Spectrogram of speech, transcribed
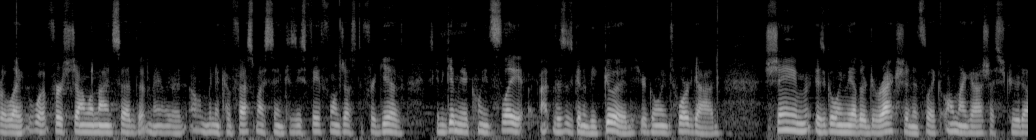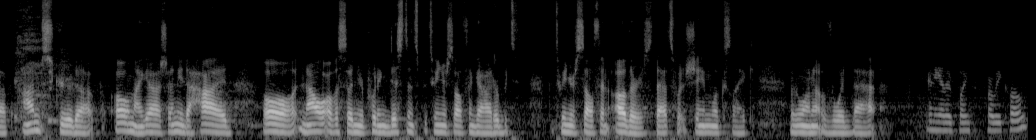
for like what 1 John 1 9 said that Mary read, I'm going to confess my sin because he's faithful and just to forgive. He's going to give me a clean slate. This is going to be good. You're going toward God. Shame is going the other direction. It's like, oh my gosh, I screwed up. I'm screwed up. Oh my gosh, I need to hide. Oh, now all of a sudden you're putting distance between yourself and God or between yourself and others. That's what shame looks like. We want to avoid that. Any other points before we close?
